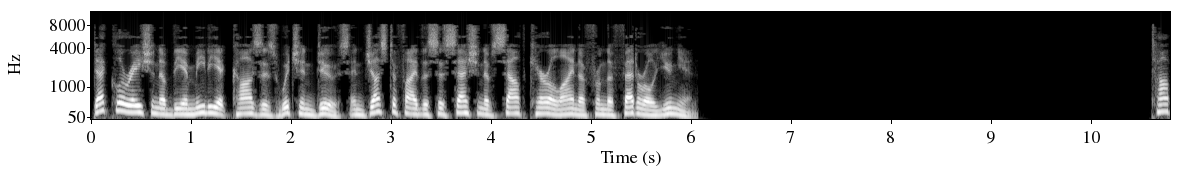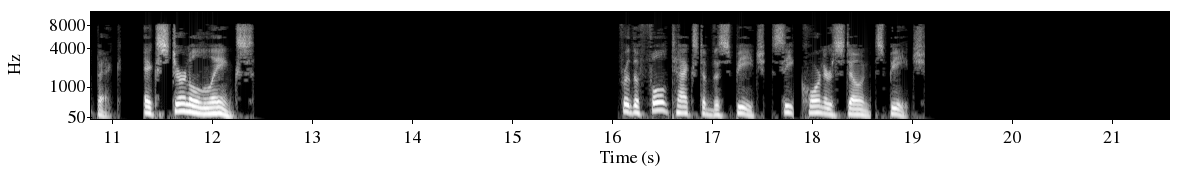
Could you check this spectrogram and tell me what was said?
Declaration of the immediate causes which induce and justify the secession of South Carolina from the Federal Union. External links For the full text of the speech, see Cornerstone speech.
